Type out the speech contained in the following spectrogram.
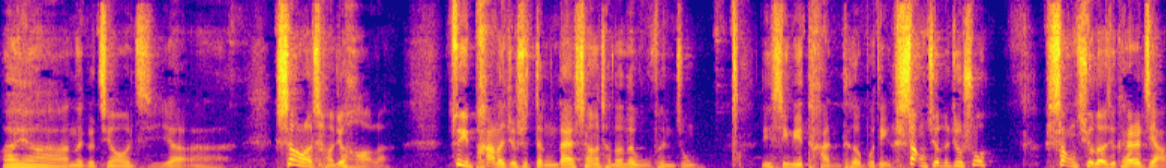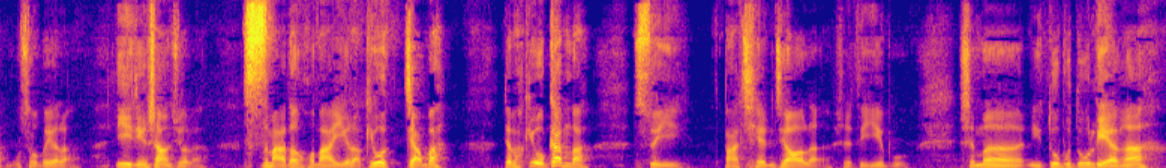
哎呀，那个焦急呀！上了场就好了，最怕的就是等待上场的那五分钟，你心里忐忑不定。上去了就说，上去了就开始讲，无所谓了，你已经上去了，死马当活马医了，给我讲吧，对吧？给我干吧，所以。把钱交了是第一步，什么你嘟不嘟脸啊？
